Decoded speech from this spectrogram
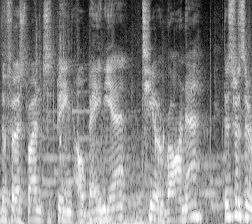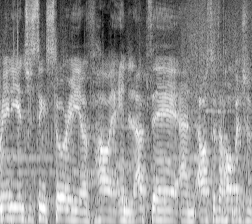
the first one just being Albania, Tirana. This was a really interesting story of how I ended up there and I was with a whole bunch of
